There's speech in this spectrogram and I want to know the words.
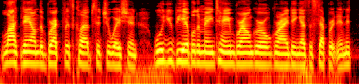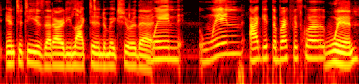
lock down the Breakfast Club situation, will you be able to maintain Brown Girl Grinding as a separate ent- entity? Is that already locked in to make sure that When when I get the Breakfast Club, when?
